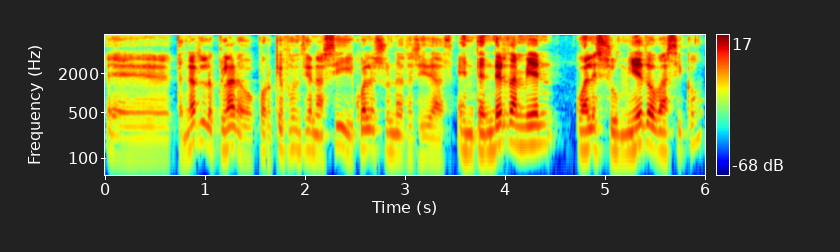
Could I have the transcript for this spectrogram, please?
eh, tenerlo claro, por qué funciona así y cuál es su necesidad. Entender también cuál es su miedo básico,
